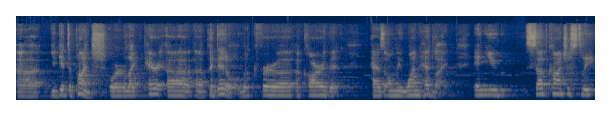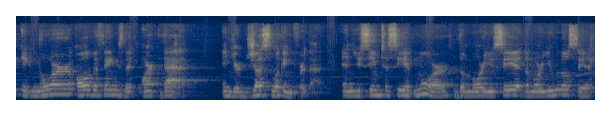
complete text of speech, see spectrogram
uh, you get to punch, or like par- uh, padiddle. Look for a, a car that has only one headlight, and you subconsciously ignore all the things that aren't that, and you're just looking for that. And you seem to see it more. The more you see it, the more you will see it.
